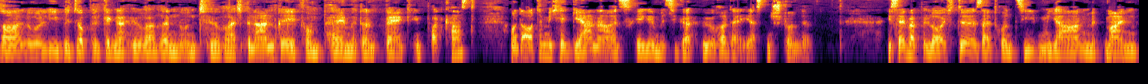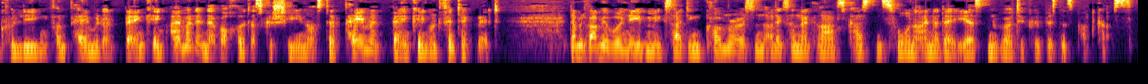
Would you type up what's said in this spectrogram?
Hallo, liebe Doppelgänger-Hörerinnen und Hörer. Ich bin André vom Payment und Banking Podcast und oute mich hier gerne als regelmäßiger Hörer der ersten Stunde. Ich selber beleuchte seit rund sieben Jahren mit meinen Kollegen von Payment und Banking einmal in der Woche das Geschehen aus der Payment, Banking und Fintech-Welt. Damit waren wir wohl neben Exciting Commerce und Alexander Grafs Kastenzone einer der ersten Vertical Business Podcasts.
